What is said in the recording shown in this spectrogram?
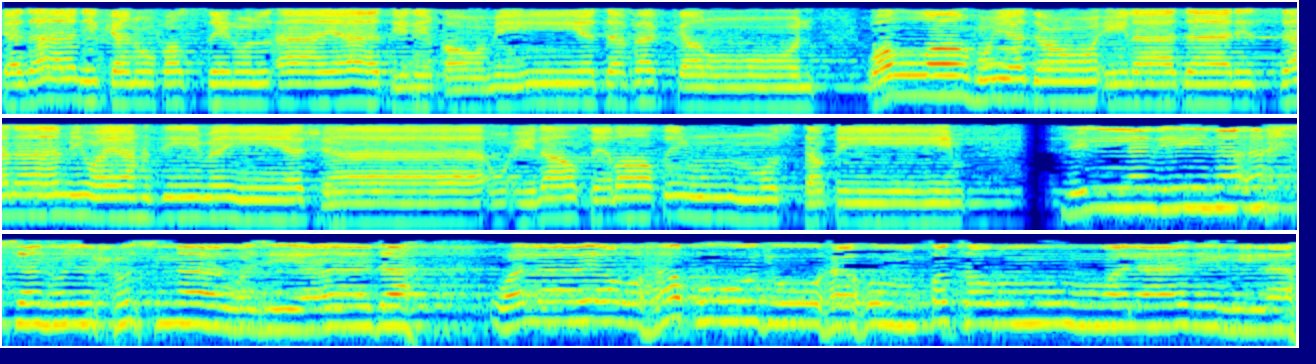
كذلك نفصل الآيات لقوم يتفكرون. والله يدعو إلى دار السلام ويهدي من يشاء إلى صراط مستقيم. للذين أحسنوا الحسنى وزيادة ولا يرهق وجوههم قتر ولا ذلة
